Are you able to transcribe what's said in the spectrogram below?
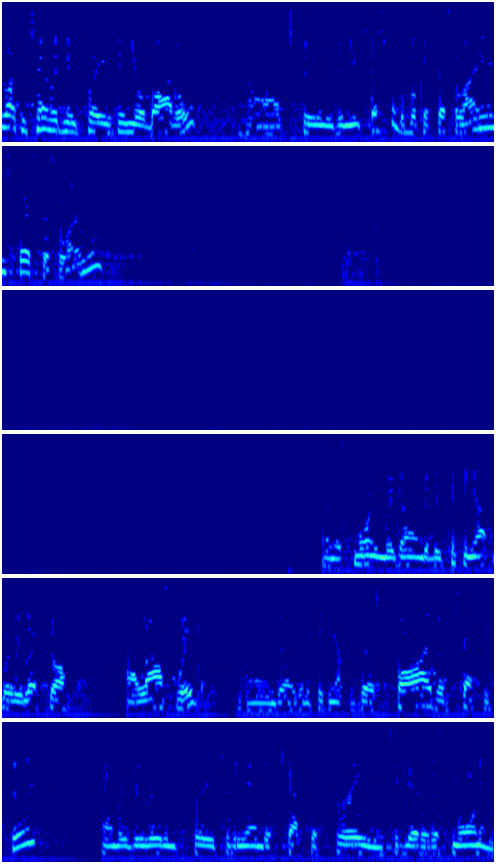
you like to turn with me, please, in your Bible uh, to the New Testament, the book of Thessalonians, First Thessalonians? And this morning we're going to be picking up where we left off uh, last week, and uh, we're going to be picking up at verse 5 of chapter 2, and we'll be reading through to the end of chapter 3 together this morning.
